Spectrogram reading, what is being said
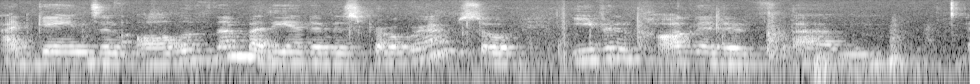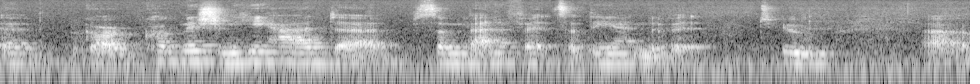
had gains in all of them by the end of his program, so even cognitive, um, uh, gar- cognition, he had, uh, some benefits at the end of it too. Uh,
